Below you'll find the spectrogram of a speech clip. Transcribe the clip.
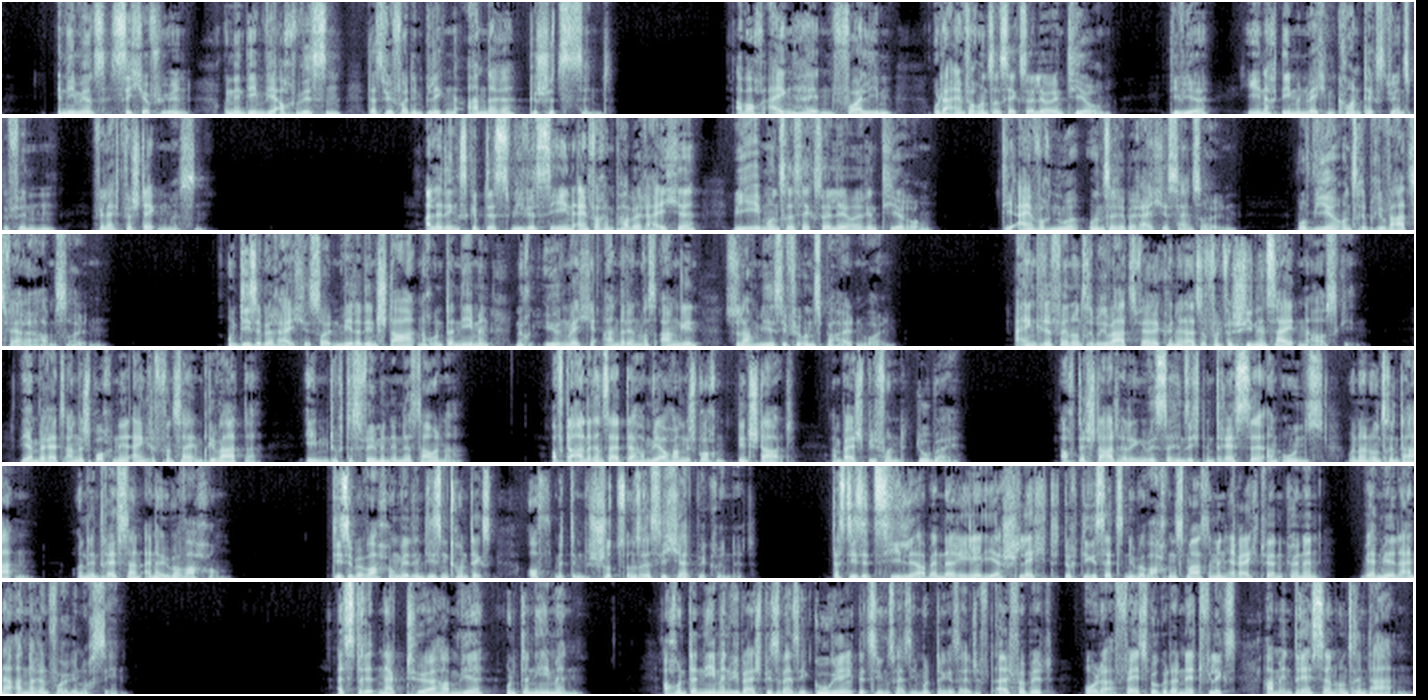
in dem wir uns sicher fühlen und in dem wir auch wissen, dass wir vor den Blicken anderer geschützt sind. Aber auch Eigenheiten, Vorlieben oder einfach unsere sexuelle Orientierung, die wir, je nachdem in welchem Kontext wir uns befinden, vielleicht verstecken müssen. Allerdings gibt es, wie wir sehen, einfach ein paar Bereiche, wie eben unsere sexuelle Orientierung, die einfach nur unsere Bereiche sein sollten, wo wir unsere Privatsphäre haben sollten. Und diese Bereiche sollten weder den Staat noch Unternehmen noch irgendwelche anderen was angehen, solange wir sie für uns behalten wollen. Eingriffe in unsere Privatsphäre können also von verschiedenen Seiten ausgehen. Wir haben bereits angesprochen den Eingriff von Seiten privater, eben durch das Filmen in der Sauna. Auf der anderen Seite haben wir auch angesprochen den Staat, am Beispiel von Dubai. Auch der Staat hat in gewisser Hinsicht Interesse an uns und an unseren Daten und Interesse an einer Überwachung. Diese Überwachung wird in diesem Kontext oft mit dem Schutz unserer Sicherheit begründet. Dass diese Ziele aber in der Regel eher schlecht durch die gesetzten Überwachungsmaßnahmen erreicht werden können, werden wir in einer anderen Folge noch sehen. Als dritten Akteur haben wir Unternehmen. Auch Unternehmen wie beispielsweise Google bzw. die Muttergesellschaft Alphabet oder Facebook oder Netflix haben Interesse an unseren Daten.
